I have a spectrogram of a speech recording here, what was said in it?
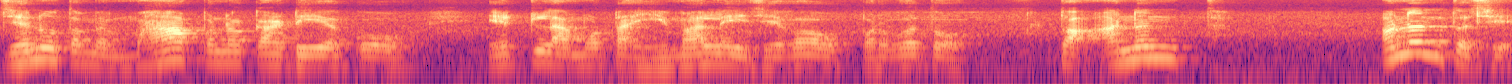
જેનું તમે માપ ન કાઢી શકો, એટલા મોટા હિમાલય જેવા પર્વતો, તો અનંત અનંત છે.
